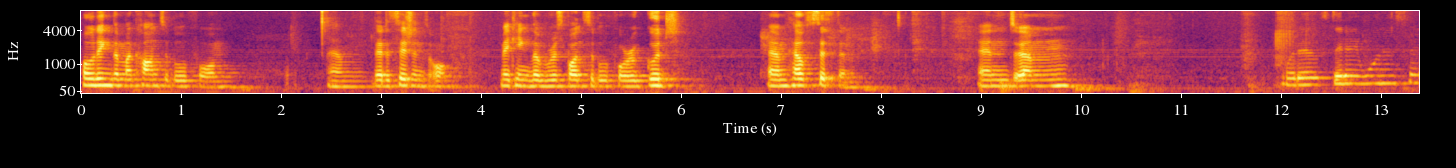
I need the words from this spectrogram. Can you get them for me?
holding them accountable for um, their decisions or making them responsible for a good um, health system. And um, what else did I want to say?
